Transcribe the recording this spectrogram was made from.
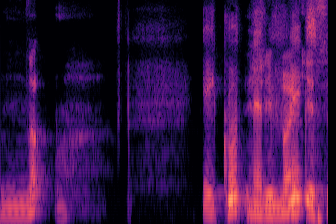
Non. Écoute Netflix,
